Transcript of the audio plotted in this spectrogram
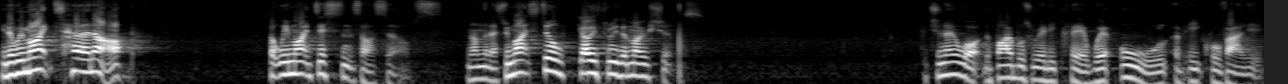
You know, we might turn up, but we might distance ourselves nonetheless. We might still go through the motions. But you know what? The Bible's really clear. We're all of equal value.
